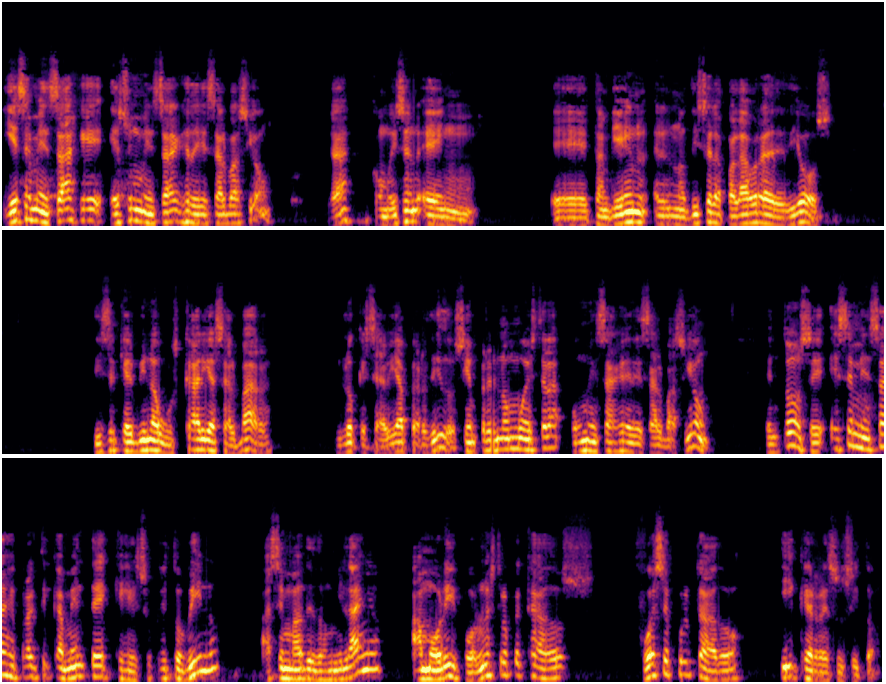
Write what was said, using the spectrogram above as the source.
Y ese mensaje es un mensaje de salvación. ¿ya? Como dicen en, eh, también nos dice la palabra de Dios. Dice que Él vino a buscar y a salvar lo que se había perdido. Siempre nos muestra un mensaje de salvación. Entonces, ese mensaje prácticamente es que Jesucristo vino hace más de dos mil años a morir por nuestros pecados, fue sepultado y que resucitó.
